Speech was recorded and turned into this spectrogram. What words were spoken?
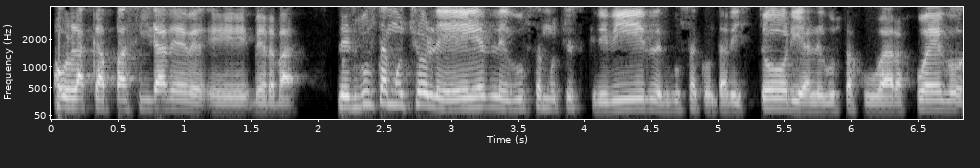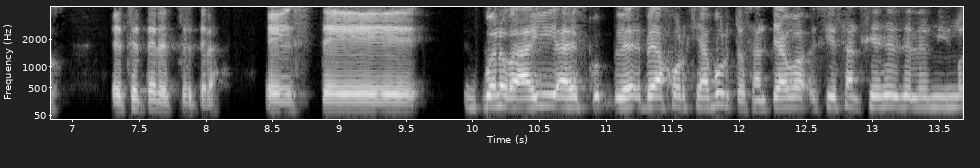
o la capacidad de eh, verbal. Les gusta mucho leer, les gusta mucho escribir, les gusta contar historias, les gusta jugar juegos, etcétera, etcétera. Este, bueno, ahí ve a Jorge Aburto, Santiago, si es, si es el mismo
